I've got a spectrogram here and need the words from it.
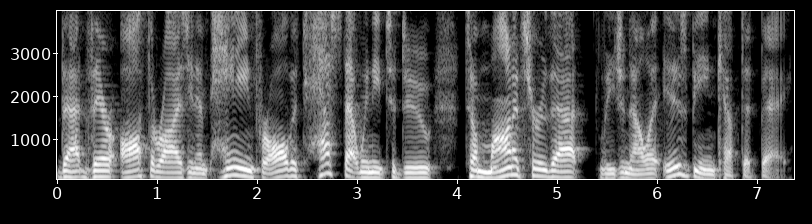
that they're authorizing and paying for all the tests that we need to do to monitor that Legionella is being kept at bay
